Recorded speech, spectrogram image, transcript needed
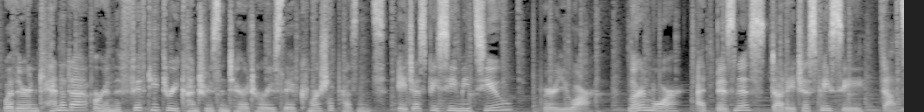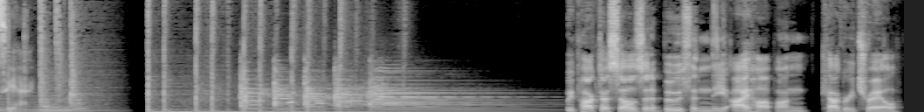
Whether in Canada or in the 53 countries and territories they have commercial presence, HSBC meets you where you are. Learn more at business.hsbc.ca. We parked ourselves at a booth in the IHOP on Calgary Trail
